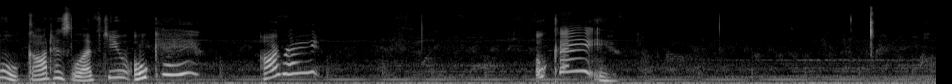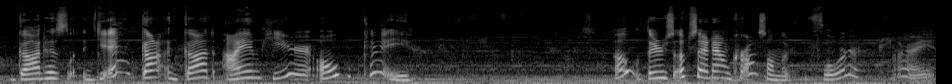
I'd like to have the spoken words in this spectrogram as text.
Oh, God has left you? Okay. Alright. Okay. God has. Yeah, God, God, I am here. Okay. Oh, there's upside down cross on the floor. Alright.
